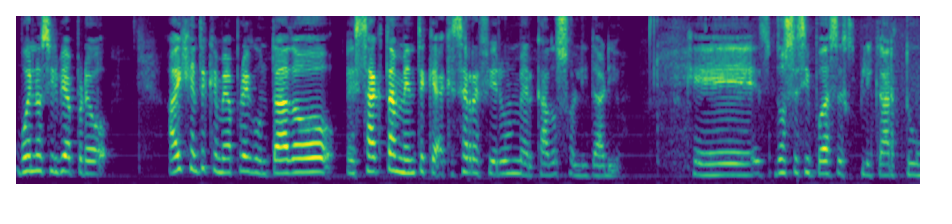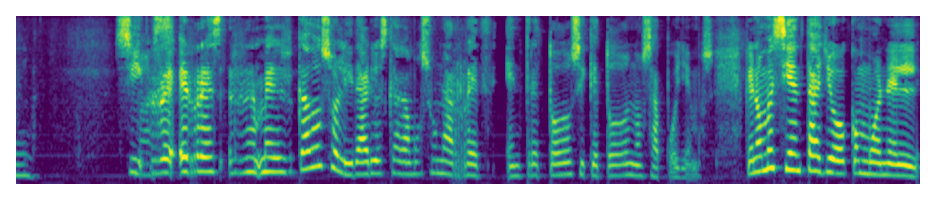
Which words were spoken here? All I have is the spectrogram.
Bueno, Silvia, pero hay gente que me ha preguntado exactamente a qué se refiere un mercado solidario, que no sé si puedas explicar tú. Sí, el mercado solidario es que hagamos una red entre todos y que todos nos apoyemos. Que no me sienta yo como en el,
